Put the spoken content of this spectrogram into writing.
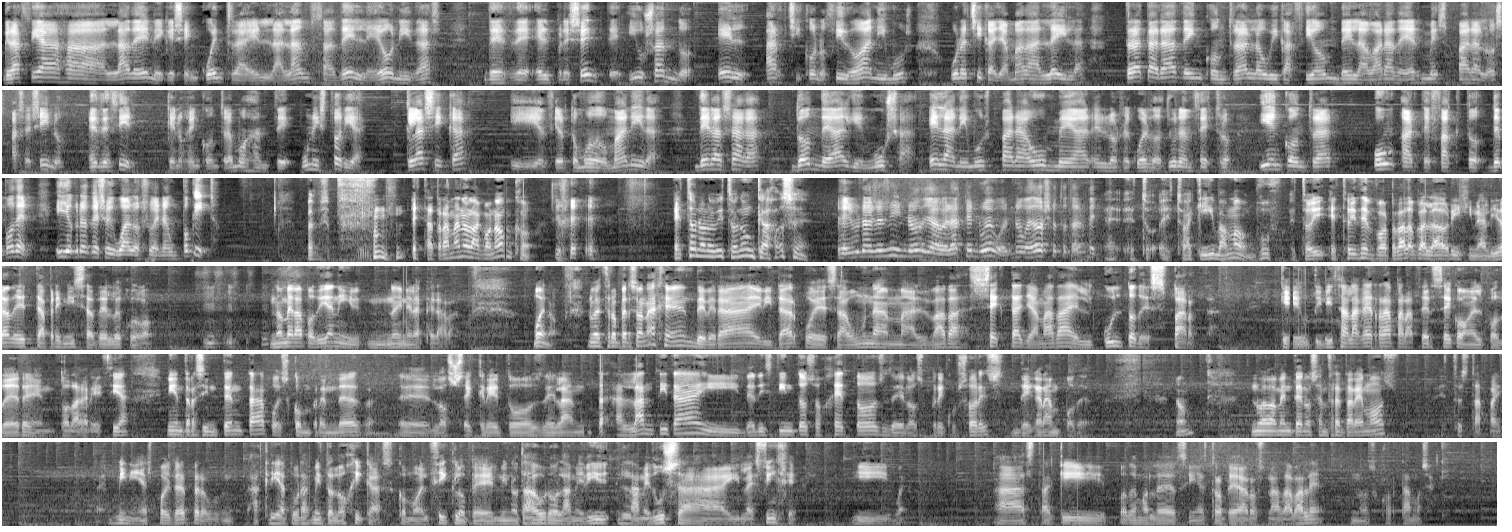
gracias al ADN que se encuentra en la lanza de Leónidas desde el presente y usando el archiconocido Animus, una chica llamada Leila tratará de encontrar la ubicación de la vara de Hermes para los asesinos. Es decir, que nos encontramos ante una historia clásica y en cierto modo manida de la saga donde alguien usa el Animus para husmear en los recuerdos de un ancestro y encontrar un artefacto de poder. Y yo creo que eso igual os suena un poquito. Esta trama no la conozco. Esto no lo he visto nunca, José. En un asesino, ya verás que es nuevo, es novedoso totalmente. Eh, esto, esto aquí, vamos, estoy, estoy desbordado con la originalidad de esta premisa del juego. No me la podía ni, ni me la esperaba. Bueno, nuestro personaje deberá evitar pues a una malvada secta llamada el culto de Esparta que utiliza la guerra para hacerse con el poder en toda Grecia, mientras intenta pues comprender eh, los secretos de la Atlántida y de distintos objetos de los precursores de gran poder. ¿no? Nuevamente nos enfrentaremos, esto está ahí, mini spoiler, pero a criaturas mitológicas como el cíclope, el minotauro, la, la medusa y la esfinge. Y bueno, hasta aquí podemos leer sin estropearos nada, ¿vale? Nos cortamos aquí.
